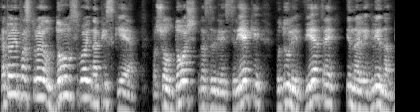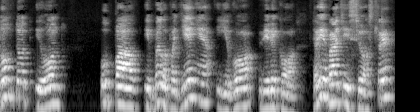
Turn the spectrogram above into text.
который построил дом свой на песке. Пошел дождь, разлились реки, подули ветры и налегли на дом тот, и он упал, и было падение его велико. Дорогие братья и сестры,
